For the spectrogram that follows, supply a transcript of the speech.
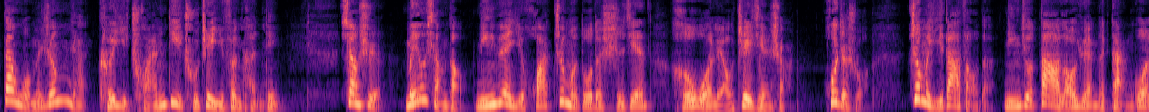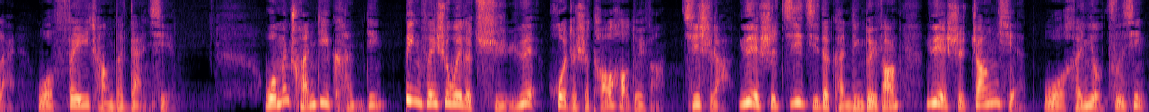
但我们仍然可以传递出这一份肯定，像是。没有想到您愿意花这么多的时间和我聊这件事儿，或者说这么一大早的您就大老远的赶过来，我非常的感谢。我们传递肯定，并非是为了取悦或者是讨好对方。其实啊，越是积极的肯定对方，越是彰显我很有自信，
